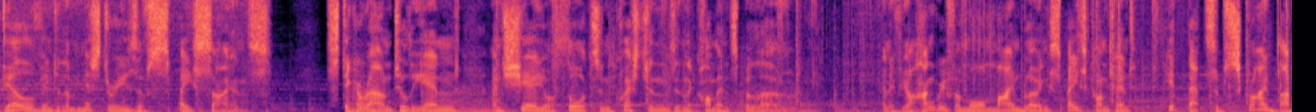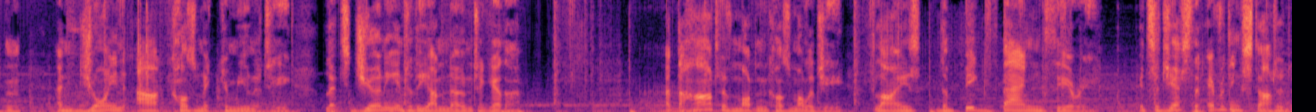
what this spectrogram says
delve into the mysteries of space science. Stick around till the end and share your thoughts and questions in the comments below. And if you're hungry for more mind-blowing space content, hit that subscribe button and join our cosmic community. Let's journey into the unknown together. At the heart of modern cosmology lies the Big Bang Theory. It suggests that everything started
